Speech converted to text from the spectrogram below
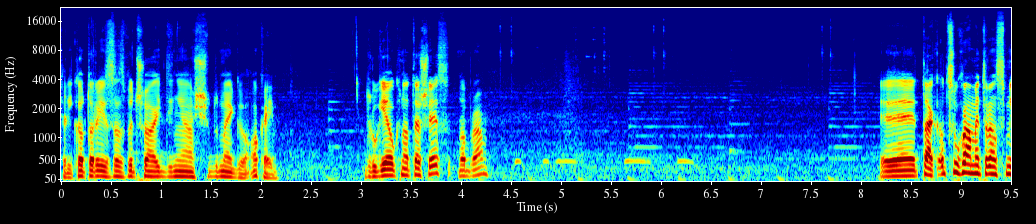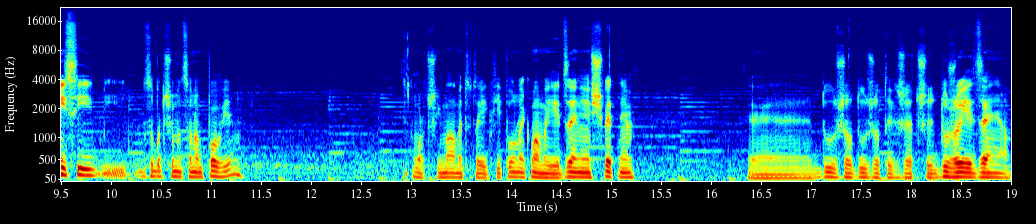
Helikopter jest zazwyczaj dnia siódmego. Okej. Drugie okno też jest? Dobra. E, tak, odsłuchamy transmisji i zobaczymy, co nam powie. O, czyli mamy tutaj ekwipunek, mamy jedzenie, świetnie. E, dużo, dużo tych rzeczy, dużo jedzenia.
